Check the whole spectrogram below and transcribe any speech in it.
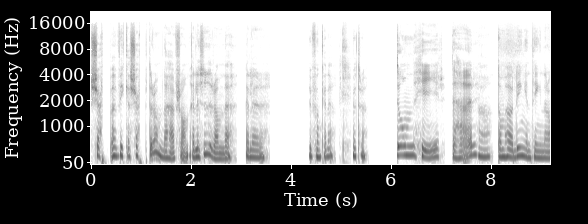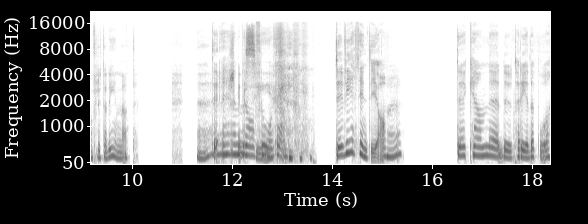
köp, eh, vilka köpte de det här från? Eller hyr de det? Eller hur funkar det? Vet du? De hyr det här. Ja, de hörde ingenting när de flyttade in att... Eh, Det är en vi bra se. fråga. Det vet inte jag. Nej, Det kan eh, du ta reda på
